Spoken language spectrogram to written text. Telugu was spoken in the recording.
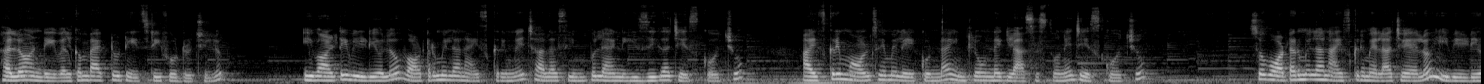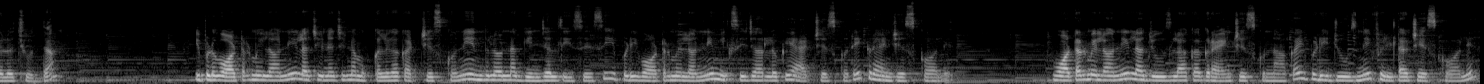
హలో అండి welcome back to tasty food రుచులు. ఇవాల్టి వీడియోలో వాటర్ మిలన్ ఐస్ క్రీమ్ని చాలా సింపుల్ అండ్ ఈజీగా చేసుకోవచ్చు. ఐస్ క్రీమ్ మౌల్డ్స్ ఏమీ లేకుండా ఇంట్లో ఉండే గ్లాసెస్తోనే చేసుకోవచ్చు. So watermelon ice cream ఎలా చేయాలో ఈ వీడియోలో చూద్దాం. ఇప్పుడు వాటర్ మిలాన్ని ఇలా చిన్న చిన్న ముక్కలుగా కట్ చేసుకొని ఇందులో ఉన్న గింజలు తీసేసి ఇప్పుడు ఈ వాటర్ మిలాన్ని మిక్సీ జార్లోకి యాడ్ చేసుకొని గ్రైండ్ చేసుకోవాలి. వాటర్ మిలాన్ని ఇలా జ్యూస్ లాగా గ్రైండ్ చేసుకున్నాక ఇప్పుడు ఈ జ్యూస్ని ఫిల్టర్ చేసుకోవాలి.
